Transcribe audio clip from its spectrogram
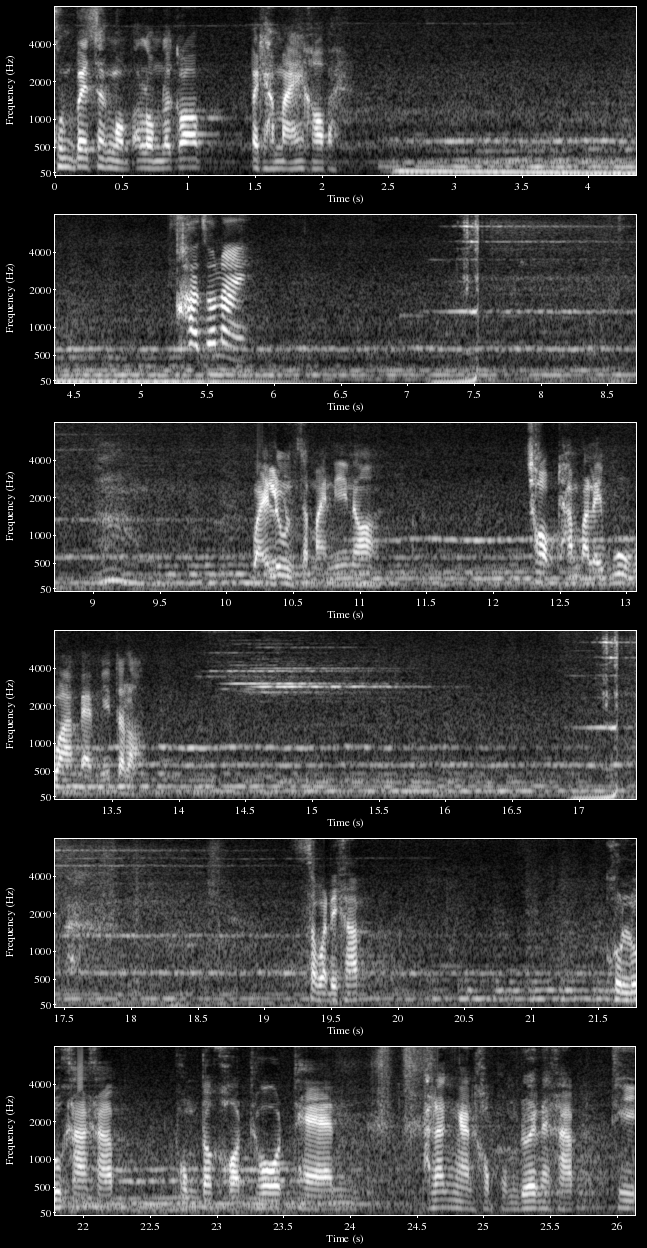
คุณไปสงบอารมณ์แล้วก็ไปทำมาให้เขาไป ค่ะเจ้านาย วัยรุ่นสมัยนี้เนาะชอบทำอะไรบู้วามแบบนี้ตลอด สวัสดีครับ คุณลูกค้าครับ ผมต้องขอโทษแทนพนักงานของผมด้วยนะครับ ที่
